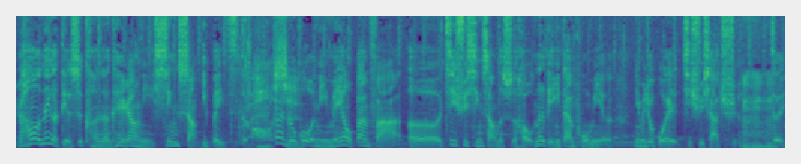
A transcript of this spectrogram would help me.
然后那个点是可能可以让你欣赏。一辈子的，但如果你没有办法呃继续欣赏的时候，那个点一旦破灭了，你们就不会继续下去。嗯哼哼，对，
